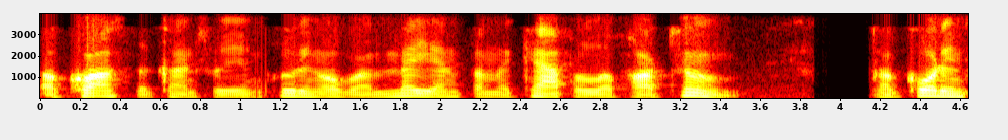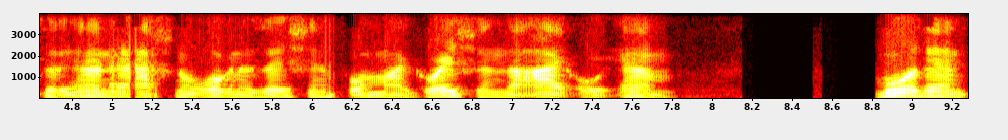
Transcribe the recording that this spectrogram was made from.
across the country, including over a million from the capital of Khartoum, according to the International Organization for Migration, the IOM. More than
